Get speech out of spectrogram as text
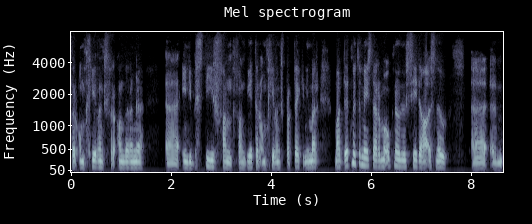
vir omgewingsveranderinge uh en die bestuur van van beter omgewingspraktyke nie. Maar maar dit moet 'n mens daarmee ook nou nou sê daar is nou uh 'n um,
